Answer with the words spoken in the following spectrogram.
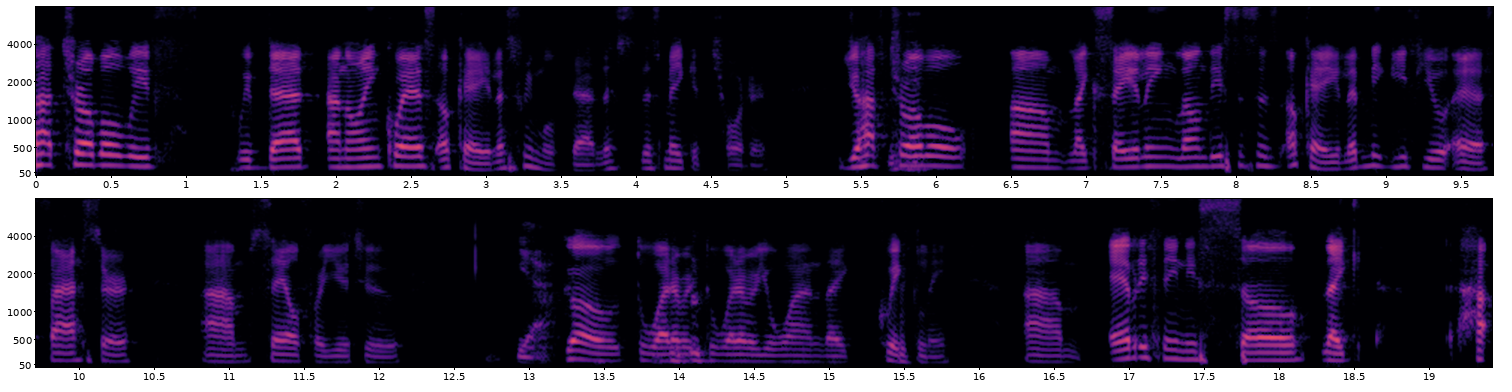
had trouble with with that annoying quest. Okay, let's remove that. Let's let's make it shorter. You have Mhm. trouble um like sailing long distances. Okay, let me give you a faster um sail for you to Yeah. go to whatever Mhm. to wherever you want like quickly. Um, everything is so like ha-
